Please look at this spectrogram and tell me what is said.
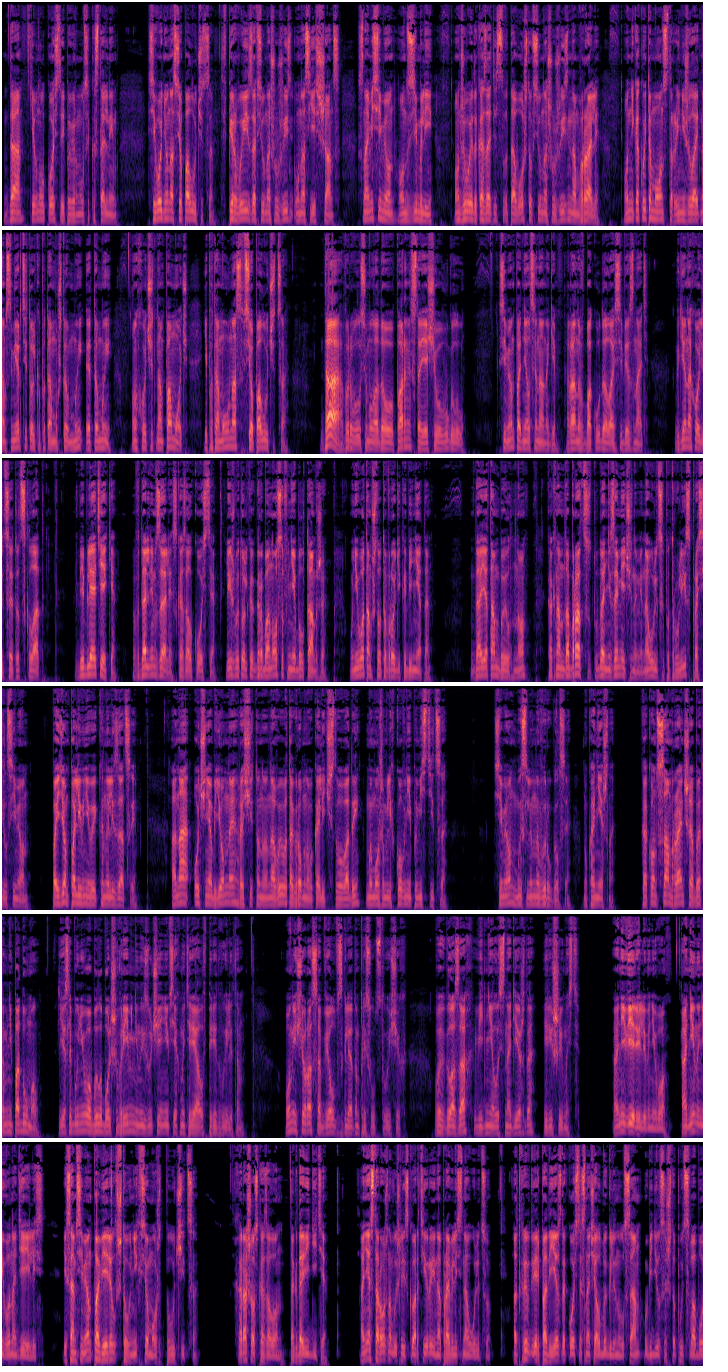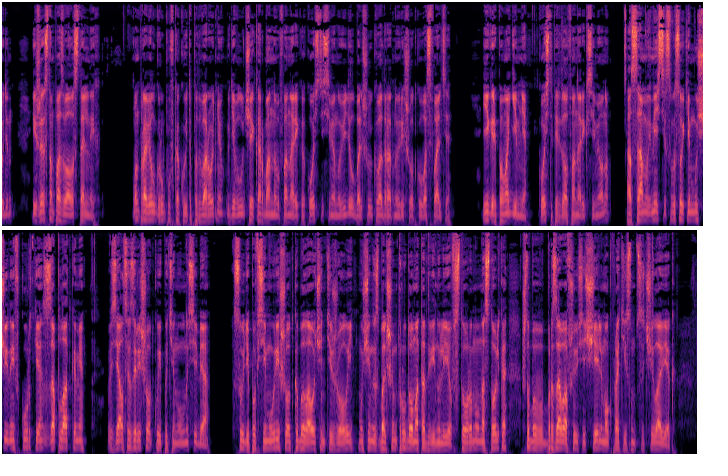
«Да», — кивнул Костя и повернулся к остальным — Сегодня у нас все получится. Впервые за всю нашу жизнь у нас есть шанс. С нами Семен, он с земли. Он живое доказательство того, что всю нашу жизнь нам врали. Он не какой-то монстр и не желает нам смерти только потому, что мы — это мы. Он хочет нам помочь, и потому у нас все получится. «Да!» — вырвалось у молодого парня, стоящего в углу. Семен поднялся на ноги. Рана в боку дала себе знать. «Где находится этот склад?» «В библиотеке. В дальнем зале», — сказал Костя. «Лишь бы только Горбоносов не был там же. У него там что-то вроде кабинета». «Да, я там был, но...» «Как нам добраться туда незамеченными? На улице патрули?» — спросил Семен. «Пойдем по ливневой канализации. Она очень объемная, рассчитана на вывод огромного количества воды, мы можем легко в ней поместиться». Семен мысленно выругался. «Ну, конечно. Как он сам раньше об этом не подумал, если бы у него было больше времени на изучение всех материалов перед вылетом». Он еще раз обвел взглядом присутствующих. В их глазах виднелась надежда и решимость. Они верили в него, они на него надеялись. И сам Семен поверил, что у них все может получиться. «Хорошо», — сказал он, — «тогда ведите». Они осторожно вышли из квартиры и направились на улицу. Открыв дверь подъезда, Костя сначала выглянул сам, убедился, что путь свободен, и жестом позвал остальных. Он провел группу в какую-то подворотню, где в луче карманного фонарика Кости Семен увидел большую квадратную решетку в асфальте. «Игорь, помоги мне!» Костя передал фонарик Семену, а сам вместе с высоким мужчиной в куртке с заплатками взялся за решетку и потянул на себя. Судя по всему, решетка была очень тяжелой, мужчины с большим трудом отодвинули ее в сторону настолько, чтобы в образовавшуюся щель мог протиснуться человек.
